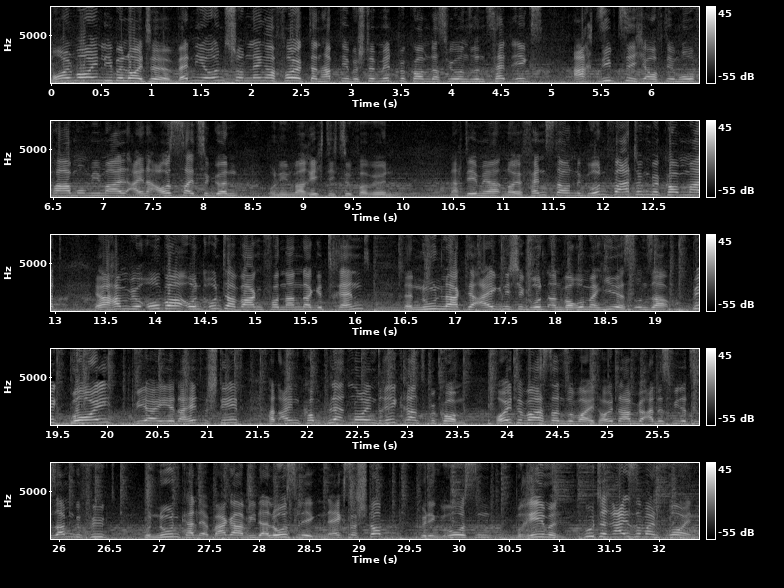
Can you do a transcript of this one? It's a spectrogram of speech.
Moin moin liebe Leute, wenn ihr uns schon länger folgt, dann habt ihr bestimmt mitbekommen, dass wir unseren ZX 870 auf dem Hof haben, um ihm mal eine Auszeit zu gönnen und ihn mal richtig zu verwöhnen. Nachdem er neue Fenster und eine Grundwartung bekommen hat, ja, haben wir Ober- und Unterwagen voneinander getrennt. Denn nun lag der eigentliche Grund an, warum er hier ist. Unser Big Boy, wie er hier da hinten steht, hat einen komplett neuen Drehkranz bekommen. Heute war es dann soweit. Heute haben wir alles wieder zusammengefügt und nun kann der Bagger wieder loslegen. Nächster Stopp für den großen Bremen. Gute Reise, mein Freund!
